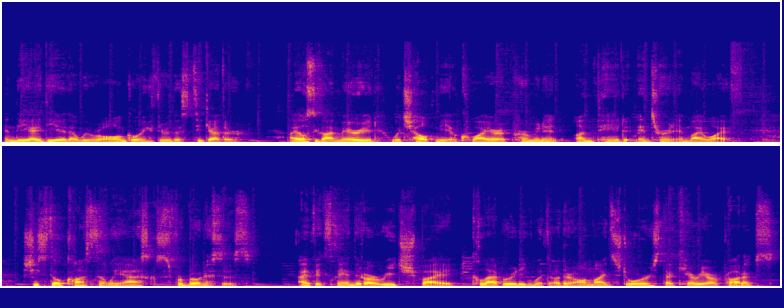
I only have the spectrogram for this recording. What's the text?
and the idea that we were all going through this together. I also got married, which helped me acquire a permanent, unpaid intern in my wife. She still constantly asks for bonuses. I've expanded our reach by collaborating with other online stores that carry our products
